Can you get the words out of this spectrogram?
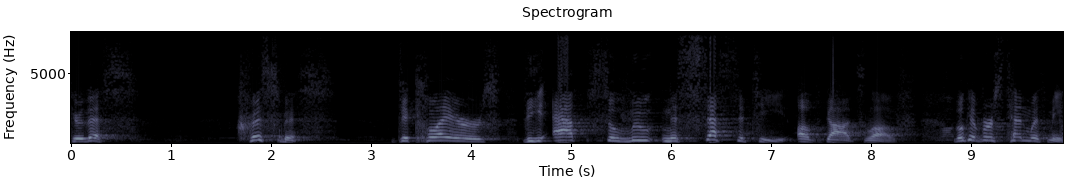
hear this Christmas declares the absolute necessity of God's love. Look at verse 10 with me.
